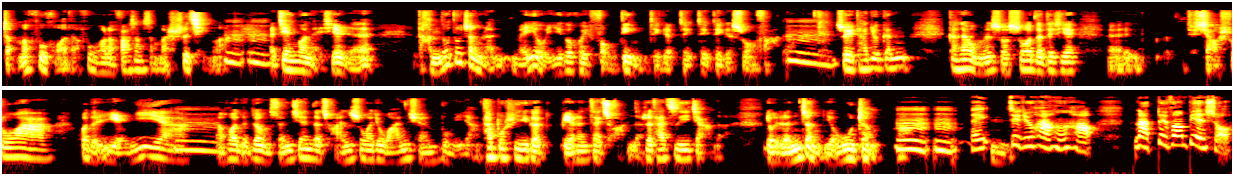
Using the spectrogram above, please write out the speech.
怎么复活的？复活了发生什么事情了？嗯嗯呃见过哪些人？很多都证人，没有一个会否定这个这这这个说法的。嗯所以他就跟刚才我们所说的这些呃小说啊，或者演绎啊，嗯啊或者这种神仙的传说啊，就完全不一样。它不是一个别人在传的，是他自己讲的，有人证有物证啊。嗯嗯，哎嗯，这句话很好。那对方辩手，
